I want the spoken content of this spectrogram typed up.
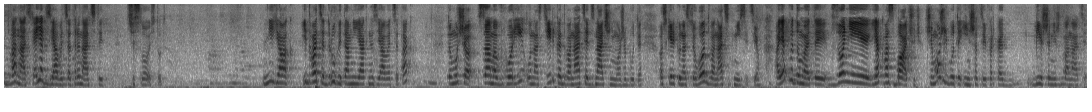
12. А як з'явиться 13 число ось тут? Ніяк. І 22 там ніяк не з'явиться, так? Тому що саме вгорі у нас тільки 12 значень може бути, оскільки у нас всього 12 місяців. А як ви думаєте, в зоні як вас бачать, чи може бути інша циферка більше, ніж 12?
